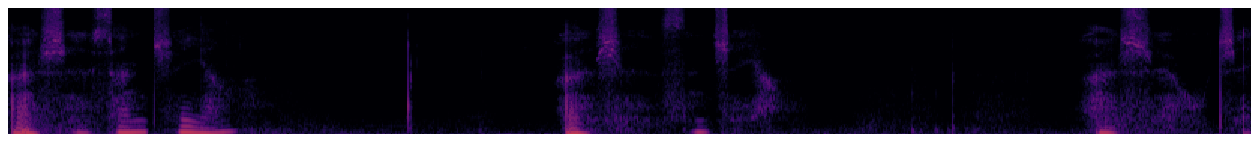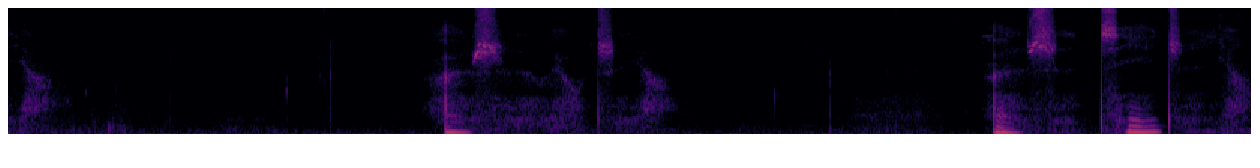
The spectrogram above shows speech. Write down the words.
二十三只羊，二十四只羊，二十只羊，二十六只羊，二十七只羊，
